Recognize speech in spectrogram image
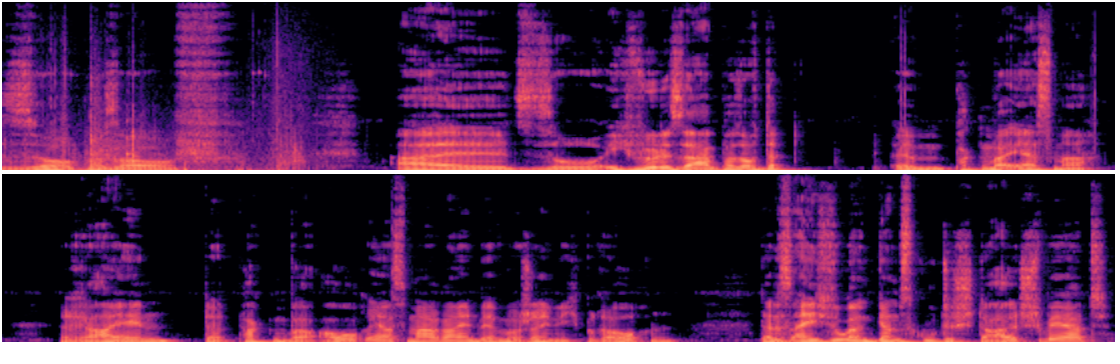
So, pass auf. Also, ich würde sagen, pass auf, das ähm, packen wir erstmal rein. Das packen wir auch erstmal rein. Werden wir wahrscheinlich nicht brauchen. Das ist eigentlich sogar ein ganz gutes Stahlschwert.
